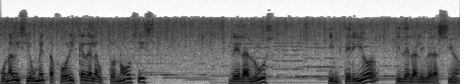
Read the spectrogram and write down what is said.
una visión metafórica de la autonosis, de la luz interior y de la liberación.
